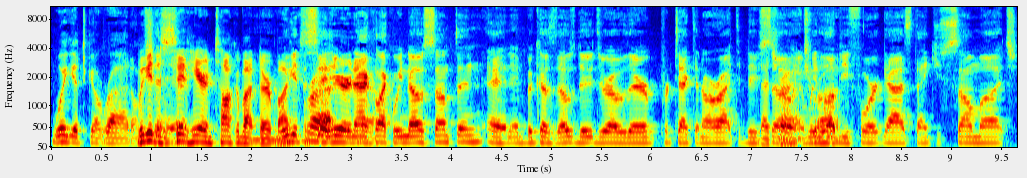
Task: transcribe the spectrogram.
we get to go ride on. We get to sit here and talk about dirt bikes. We get to Right, sit here and act yeah. like we know something, and, and because those dudes are over there protecting our right to do That's so, right. and That's we right. love you for it, guys. Thank you so much.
